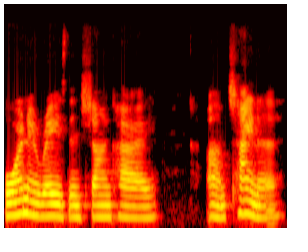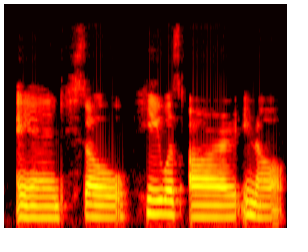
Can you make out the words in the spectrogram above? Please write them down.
born and raised in Shanghai, um, China. And so he was our, you know,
